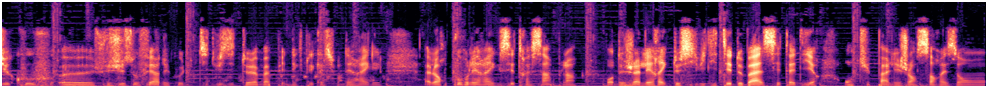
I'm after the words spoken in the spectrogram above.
Du coup, euh, je vais juste vous faire du coup une petite visite de la map et une explication des règles. Alors pour les règles, c'est très simple. Hein. Bon, déjà les règles de civilité de base, c'est-à-dire on tue pas les gens sans raison.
